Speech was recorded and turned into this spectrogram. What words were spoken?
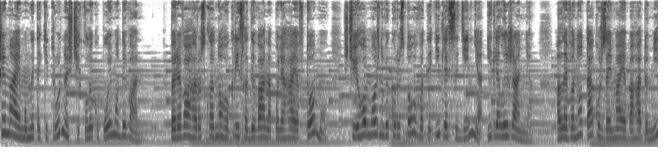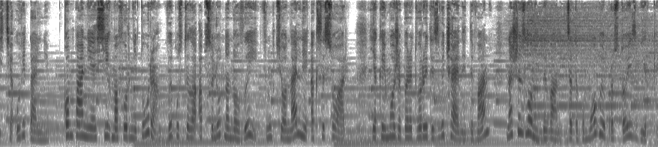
Чи маємо ми такі труднощі, коли купуємо диван? Перевага розкладного крісла дивана полягає в тому, що його можна використовувати і для сидіння, і для лежання, але воно також займає багато місця у вітальні. Компанія Sigma Furnitura випустила абсолютно новий функціональний аксесуар, який може перетворити звичайний диван на шезлонг-диван за допомогою простої збірки.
